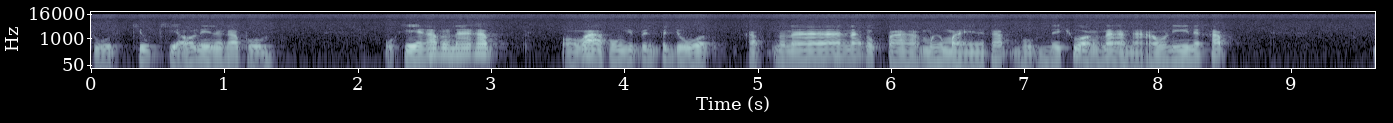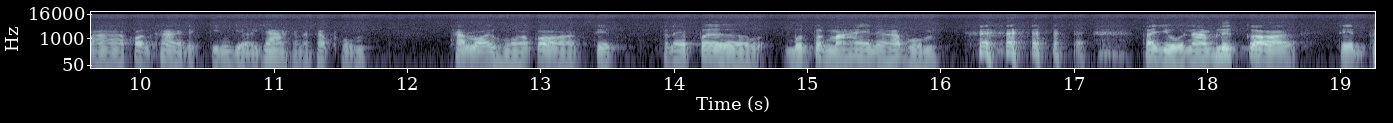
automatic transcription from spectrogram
สูตรเขียวๆนี่นะครับ ผม โอเคครับนานาครับหวังว่าคงจะเป็นประโยชน์กับนานานักตกปลามือใหม่นะครับ ผมในช่วงหน้าหนาวนี้นะครับปลาค่อนข้างจะกินเหยื่อยากนะครับ ผม ถ้าลอยหัวก็เสร็จสไนเปอร์บนต้นไม้นะครับ ผม ถ้าอยู่น้ำลึกก็ เสร็จพ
